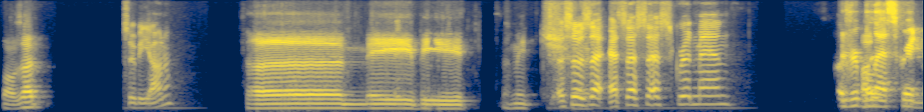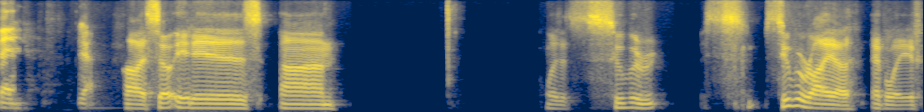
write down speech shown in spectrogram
What was that? subiana Uh, maybe. Let me. Uh, so is that sss gridman Quadruple Oh. S Gridman. Yeah. Uh, so it is. Um, was it Subar Su- Subaraya? I believe.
